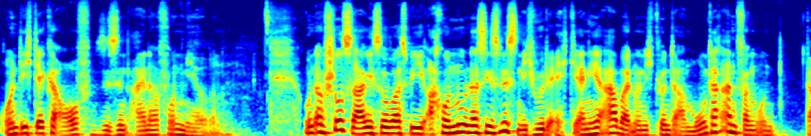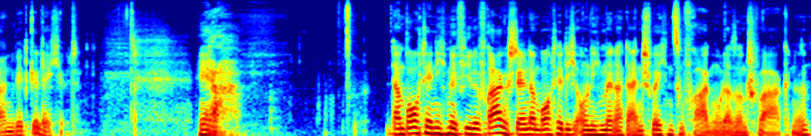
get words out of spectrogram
Und ich decke auf, Sie sind einer von mehreren. Und am Schluss sage ich sowas wie, ach und nur, dass Sie es wissen, ich würde echt gerne hier arbeiten und ich könnte am Montag anfangen und dann wird gelächelt. Ja, dann braucht er nicht mehr viele Fragen stellen, dann braucht er dich auch nicht mehr nach deinen Schwächen zu fragen oder so ein Schwag. Ne?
